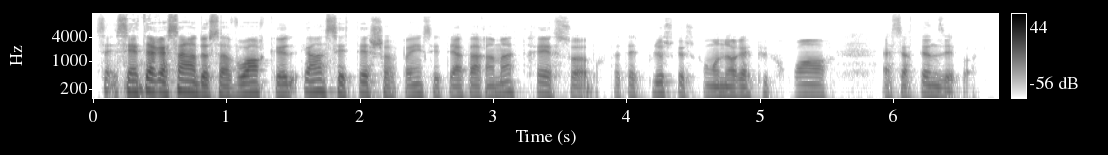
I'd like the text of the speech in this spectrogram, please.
c'est intéressant de savoir que quand c'était Chopin, c'était apparemment très sobre, peut-être plus que ce qu'on aurait pu croire à certaines époques.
